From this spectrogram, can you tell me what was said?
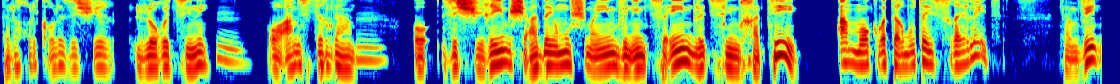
אתה לא יכול לקרוא לזה שיר לא רציני, Mm, או אמסטרדם, mm. או זה שירים שעד היום מושמעים ונמצאים, לשמחתי, עמוק בתרבות הישראלית. אתה מבין?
